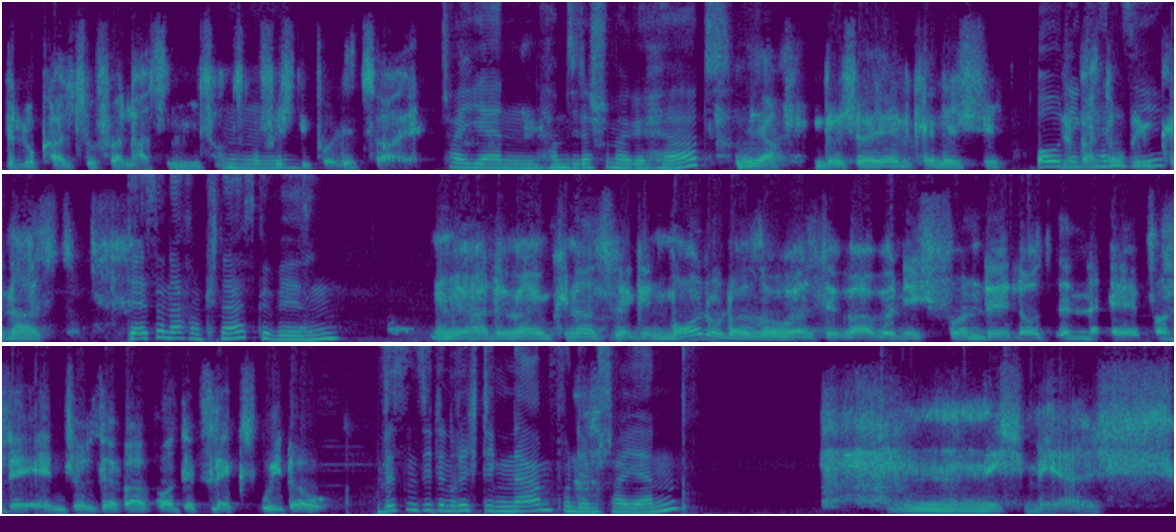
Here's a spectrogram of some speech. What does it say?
das Lokal zu verlassen, sonst Mhm. rufe ich die Polizei. Cheyenne, haben Sie das schon mal gehört? Ja, der Cheyenne kenne ich. Oh, der den war kennen doch im Sie? Knast. Der ist danach im Knast gewesen. Ja, der war im Knast wegen Mord oder sowas. Der war aber nicht von der, Los- äh, von der Angel, der war von der Flex Widow. Wissen Sie den richtigen Namen von dem Cheyenne? Hm, Nicht mehr. Ich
